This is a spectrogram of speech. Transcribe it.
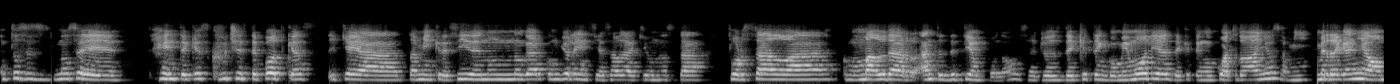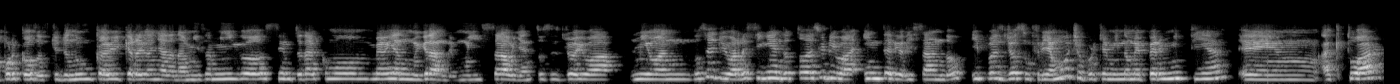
Entonces, no sé, gente que escuche este podcast y que ha también crecido en un hogar con violencia sabrá que uno está forzado a como madurar antes de tiempo, ¿no? O sea, yo desde que tengo memoria, desde que tengo cuatro años, a mí me regañaban por cosas que yo nunca vi que regañaran a mis amigos, siempre era como, me veían muy grande, muy sabia, entonces yo iba, me iban, no sé, yo iba recibiendo todo eso y lo iba interiorizando y pues yo sufría mucho porque a mí no me permitían em, actuar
